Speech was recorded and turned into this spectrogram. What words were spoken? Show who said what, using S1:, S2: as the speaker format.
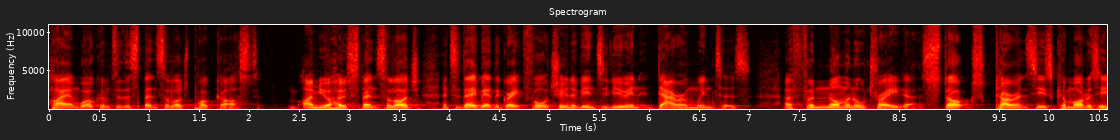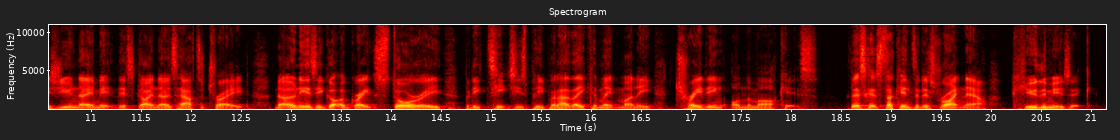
S1: Hi, and welcome to the Spencer Lodge podcast. I'm your host, Spencer Lodge, and today we had the great fortune of interviewing Darren Winters, a phenomenal trader. Stocks, currencies, commodities, you name it, this guy knows how to trade. Not only has he got a great story, but he teaches people how they can make money trading on the markets. Let's get stuck into this right now. Cue the music.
